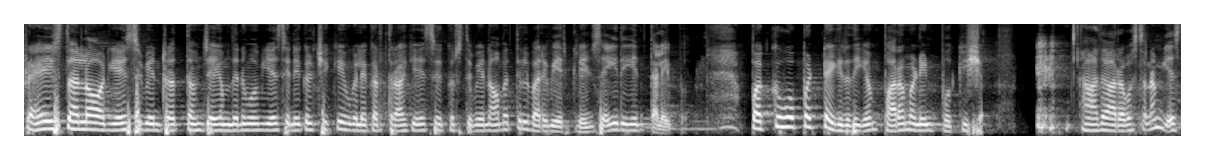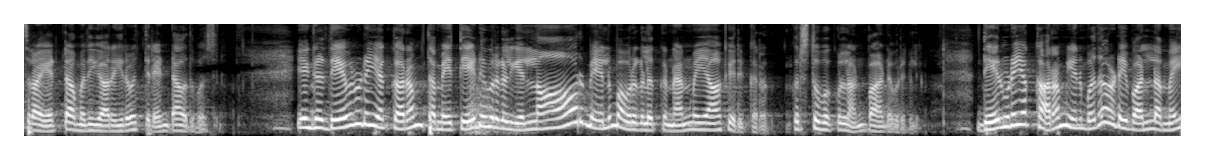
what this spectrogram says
பிரைஸ் த லார்ட் இயேசுவின் ரத்தம் ஜெயம் தினமும் இயேசு நிகழ்ச்சிக்கு உங்களை கர்த்தராக இயேசு கிறிஸ்துவின் நாமத்தில் வரவேற்கிறேன். செய்தியின் தலைப்பு பக்குவப்பட்ட இருதயம் பரமனின் பொக்கிஷம். ஆதார வசனம் எஸ்ரா எட்டாம் அதிகாரம் இருபத்தி ரெண்டாவது வசனம். எங்கள் தேவனுடைய கரம் தம்மை தேடுவர்கள் எல்லார் மேலும் அவர்களுக்கு நன்மையாக இருக்கிறது. கிறிஸ்துவுக்குள் அன்பானவர்களே தேவனுடைய கரம் என்பது அவருடைய வல்லமை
